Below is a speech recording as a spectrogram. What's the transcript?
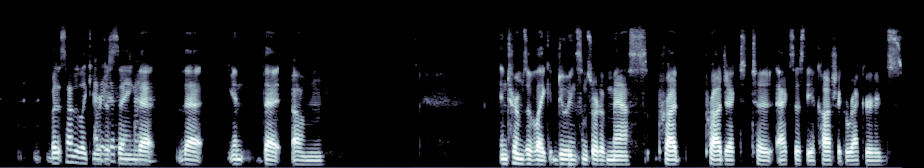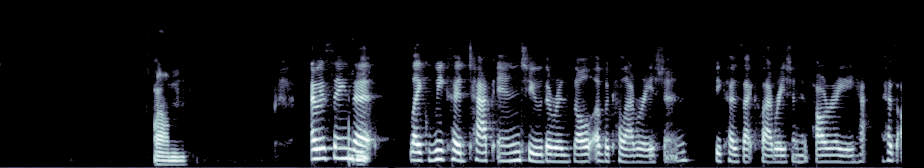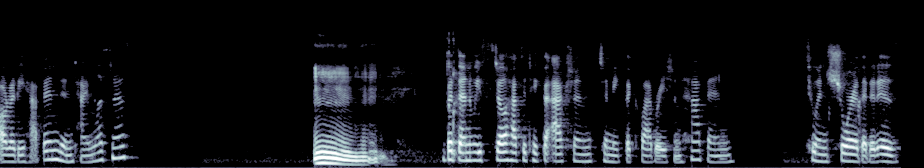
but it sounded like you were just saying time. that that in that um in terms of like doing some sort of mass pro- project to access the akashic records um I was saying that like we could tap into the result of a collaboration because that collaboration has already ha- has already happened in timelessness. mm, But then we still have to take the actions to make the collaboration happen to ensure that it is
